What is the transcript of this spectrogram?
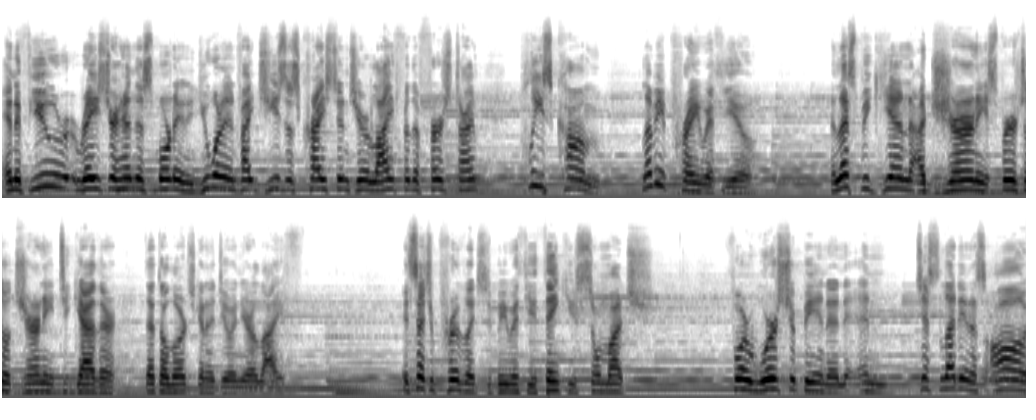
And if you raised your hand this morning and you want to invite Jesus Christ into your life for the first time, please come. Let me pray with you. And let's begin a journey, spiritual journey together that the Lord's going to do in your life. It's such a privilege to be with you. Thank you so much for worshiping and, and just letting us all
